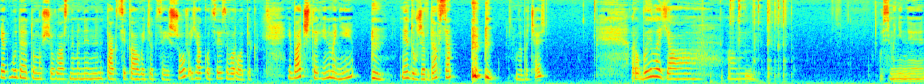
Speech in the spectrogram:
як буде, тому що, власне, мене не так цікавить оцей шов, як оцей зворотик. І бачите, він мені не дуже вдався. Вибачаюсь. Робила я. Ось мені не,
